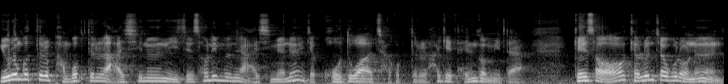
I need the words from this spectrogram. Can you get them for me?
이런 것들을 방법들을 아시는 이제 선임분이 아시면은 이제 고도화 작업들을 하게 되는 겁니다. 그래서 결론적으로는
